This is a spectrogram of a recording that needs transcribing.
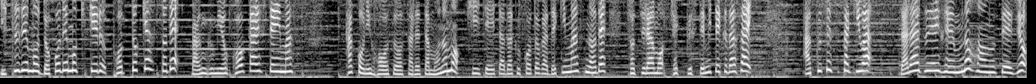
いつでもどこでも聞けるポッドキャストで番組を公開しています。過去に放送されたものも聞いていただくことができますのでそちらもチェックしてみてください。アクセス先はダラズ FM のホームページを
